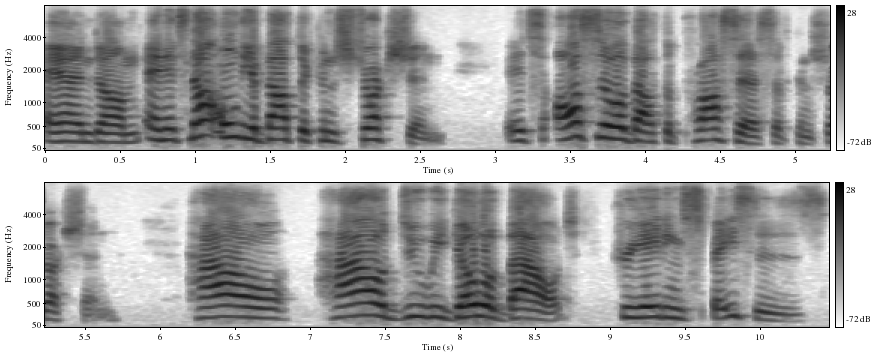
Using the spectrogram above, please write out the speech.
And um, and it's not only about the construction, it's also about the process of construction. How how do we go about creating spaces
